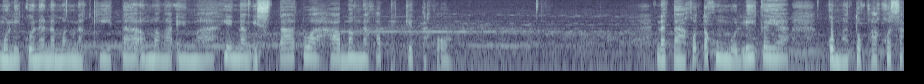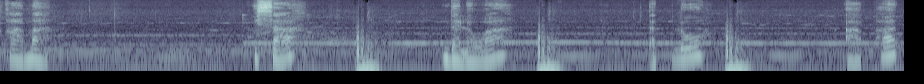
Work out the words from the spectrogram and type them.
muli ko na namang nakita ang mga imahe ng estatwa habang nakapikit ako. Natakot akong muli kaya kumatok ako sa kama. Isa, dalawa, tatlo, apat,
